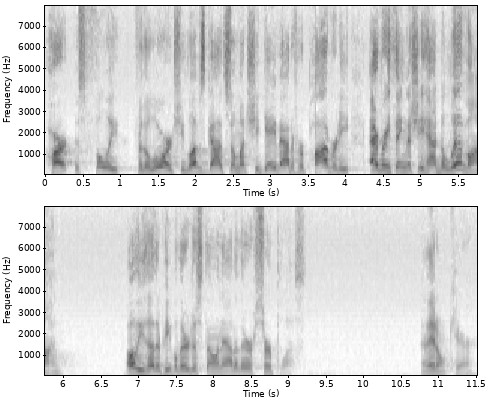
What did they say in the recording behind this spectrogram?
heart is fully for the Lord. She loves God so much she gave out of her poverty everything that she had to live on. All these other people, they're just throwing out of their surplus. And they don't care.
